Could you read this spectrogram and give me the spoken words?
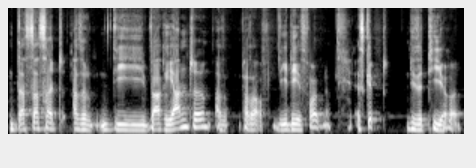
dass das halt, also die Variante, also pass auf, die Idee ist folgende. Es gibt diese Tiere.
